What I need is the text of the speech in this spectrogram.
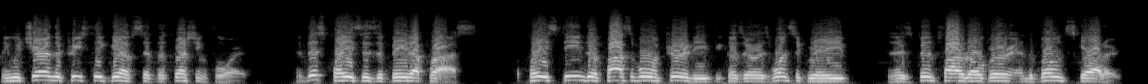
and he would share in the priestly gifts at the threshing floor. And this place is a Beit Pras, a place deemed of possible impurity because there was once a grave, and has been plowed over, and the bones scattered.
